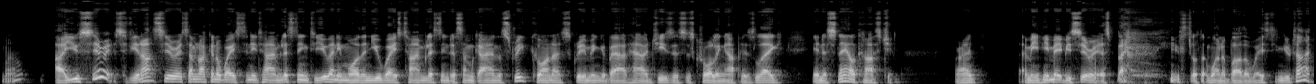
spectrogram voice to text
Well, are you serious? If you're not serious, I'm not going to waste any time listening to you any more than you waste time listening to some guy on the street corner screaming about how Jesus is crawling up his leg in a snail costume, right? I mean, he may be serious, but you still don't want to bother wasting your time.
